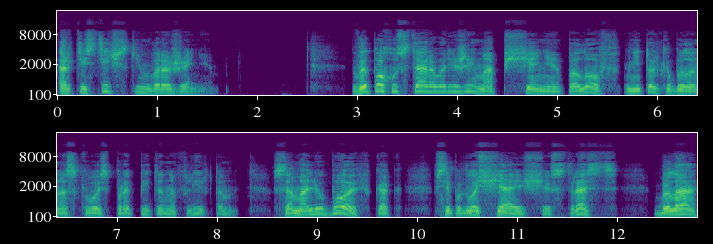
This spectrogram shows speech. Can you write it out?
артистическим выражением. В эпоху старого режима общение полов не только было насквозь пропитано флиртом, сама любовь, как всепоглощающая страсть, была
